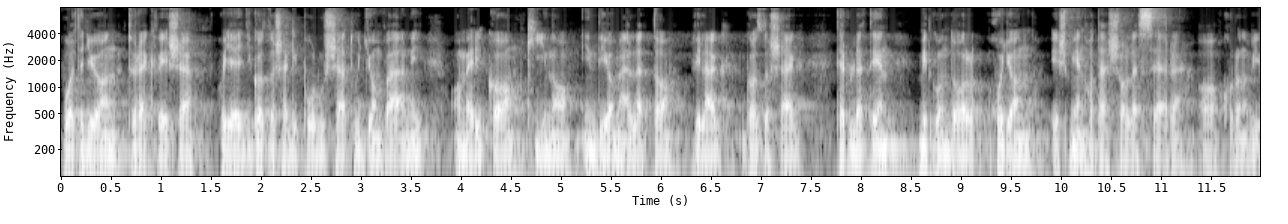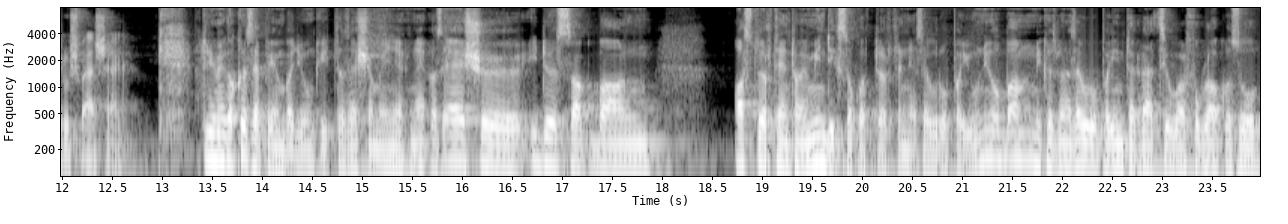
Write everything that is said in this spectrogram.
volt egy olyan törekvése, hogy egy gazdasági pólussá tudjon válni Amerika, Kína, India mellett a világ gazdaság területén. Mit gondol, hogyan és milyen hatással lesz erre a koronavírus válság? Hát ugye még a közepén vagyunk itt az eseményeknek. Az első időszakban az történt, ami mindig szokott történni az Európai Unióban, miközben az európai integrációval foglalkozó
